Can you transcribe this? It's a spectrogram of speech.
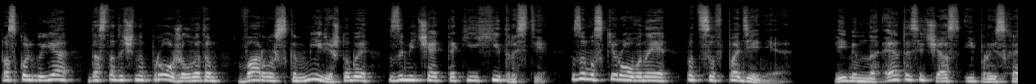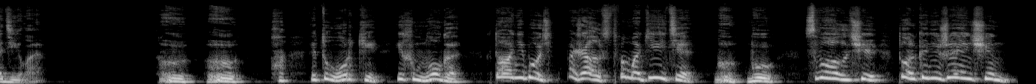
поскольку я достаточно прожил в этом варварском мире, чтобы замечать такие хитрости, замаскированные под совпадение. Именно это сейчас и происходило. «У-у, это орки, их много. Кто-нибудь, пожалуйста, помогите! Бу-бу, сволочи, только не женщин!»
